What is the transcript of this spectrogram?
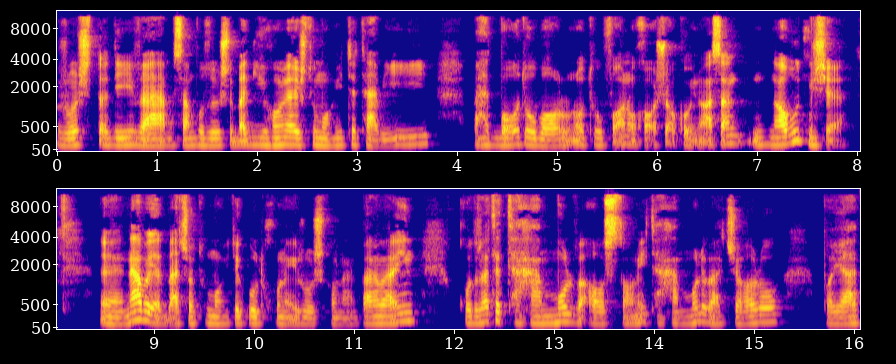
رشد دادی و مثلا بزرگ شد بعد یهو تو محیط طبیعی بعد باد و بارون و طوفان و خاشاک و اینا. اصلا نابود میشه. نباید بچه ها تو محیط گلخونه ای رشد کنن. بنابراین قدرت تحمل و آستانه تحمل بچه ها رو باید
